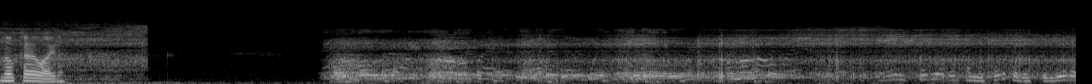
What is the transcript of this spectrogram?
No Carolina. la historia de esta mujer que descubrió de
